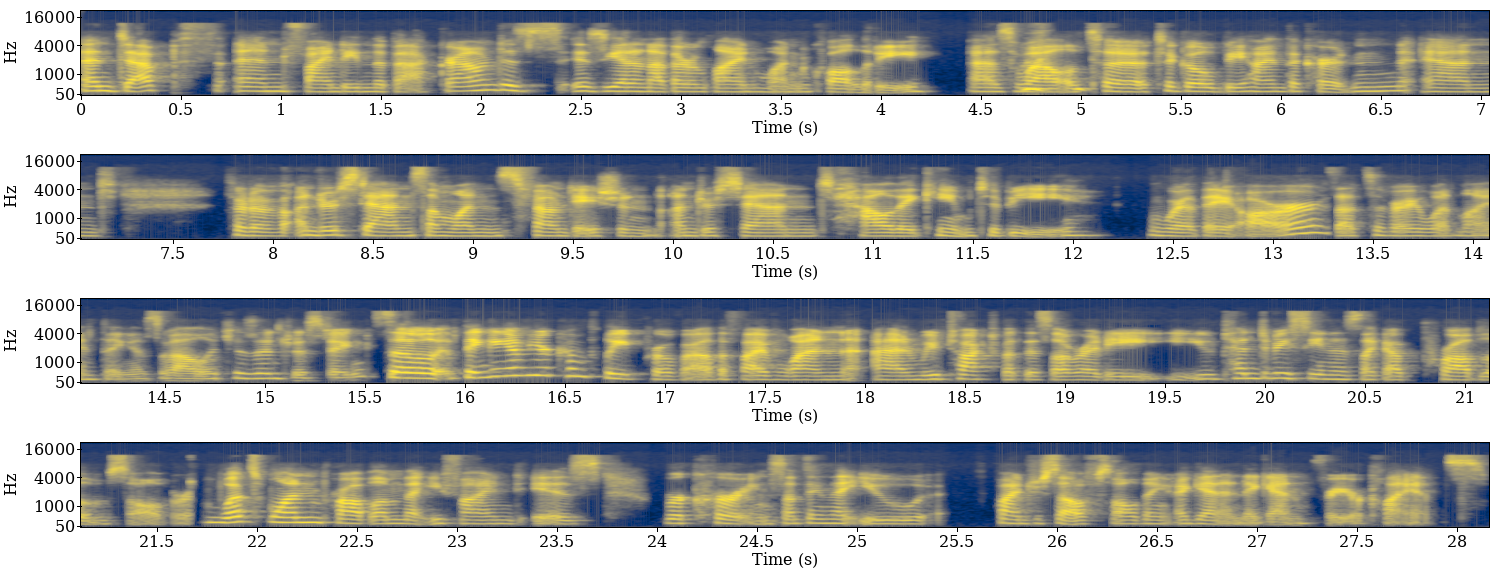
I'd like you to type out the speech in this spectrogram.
And depth and finding the background is is yet another line one quality as well to to go behind the curtain and sort of understand someone's foundation, understand how they came to be where they are. That's a very one line thing as well, which is interesting. So, thinking of your complete profile, the 5 1, and we've talked about this already, you tend to be seen as like a problem solver. What's one problem that you find is recurring, something that you find yourself solving again and again for your clients?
